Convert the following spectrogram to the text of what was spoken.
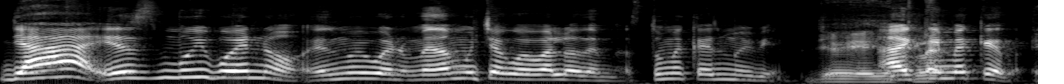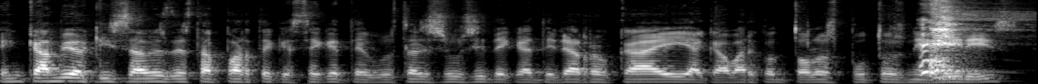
ya, es muy bueno, es muy bueno. Me da mucha hueva lo demás. Tú me caes muy bien. Yo- yo- Aquí me quedo. En cambio, aquí sabes de esta parte que sé que te gusta el sushi, te queda tirar roca y acabar con todos los putos nigiris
